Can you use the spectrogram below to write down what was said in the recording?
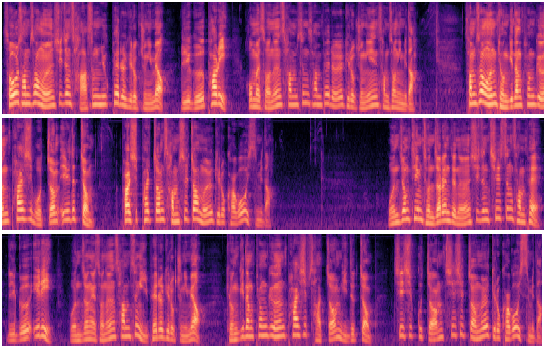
서울 삼성은 시즌 4승 6패를 기록 중이며 리그 8위, 홈에서는 3승 3패를 기록 중인 삼성입니다. 삼성은 경기당 평균 85.1득점, 88.3실점을 기록하고 있습니다. 원정팀 전자랜드는 시즌 7승 3패, 리그 1위, 원정에서는 3승 2패를 기록 중이며 경기당 평균 84.2득점, 79.7실점을 기록하고 있습니다.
